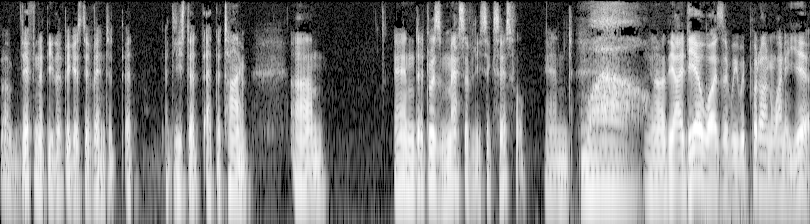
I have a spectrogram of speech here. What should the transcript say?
well, definitely the biggest event at, at, at least at, at the time. Um, and it was massively successful. And wow, you know, the idea was that we would put on one a year,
